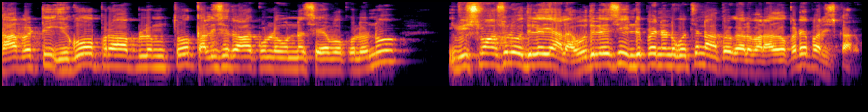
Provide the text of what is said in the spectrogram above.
కాబట్టి ఇగో ప్రాబ్లంతో కలిసి రాకుండా ఉన్న సేవకులను విశ్వాసులు వదిలేయాలి. వదిలేసి ఇండిపెండెంట్గా వచ్చి నాతో కలవాలి. అదొకటే పరిష్కారం.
